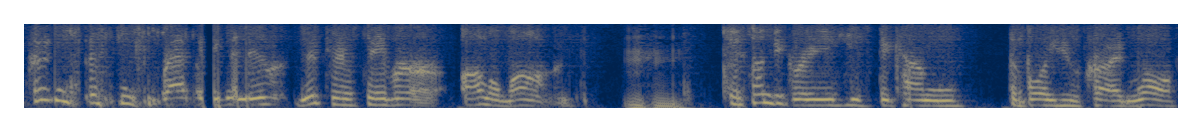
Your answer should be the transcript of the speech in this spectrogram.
Putin's been rattling the nu- nuclear saber all along. To some degree, he's become the boy who cried wolf,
